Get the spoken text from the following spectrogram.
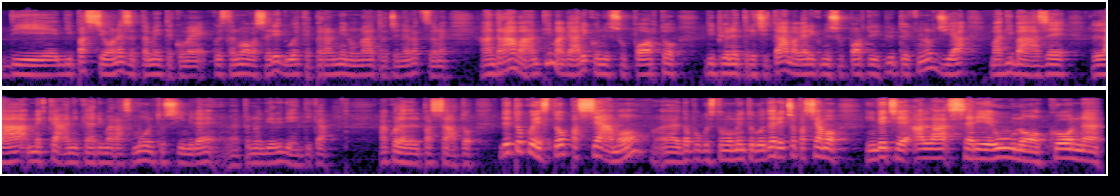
di, di, passione, esattamente come questa nuova serie 2 che per almeno un'altra generazione andrà avanti, magari con il supporto di più elettricità, magari con il supporto di più tecnologia, ma di base la meccanica rimarrà molto simile, eh, per non dire identica, a quella del passato. Detto questo, passiamo, eh, dopo questo momento godereccio, passiamo invece alla serie 1 con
